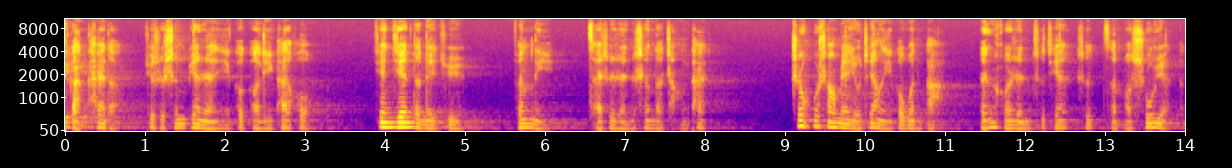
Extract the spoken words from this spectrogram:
感慨的却是身边人一个个离开后，尖尖的那句“分离才是人生的常态”。知乎上面有这样一个问答：人和人之间是怎么疏远的？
